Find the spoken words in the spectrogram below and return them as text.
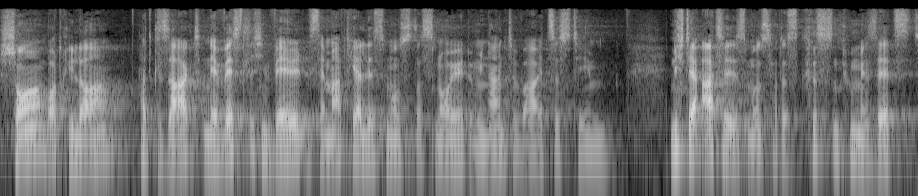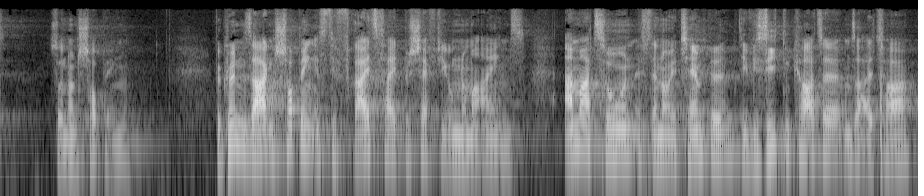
Jean Baudrillard hat gesagt, in der westlichen Welt ist der Materialismus das neue dominante Wahrheitssystem. Nicht der Atheismus hat das Christentum ersetzt, sondern Shopping. Wir können sagen, Shopping ist die Freizeitbeschäftigung Nummer eins. Amazon ist der neue Tempel, die Visitenkarte unser Altar,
